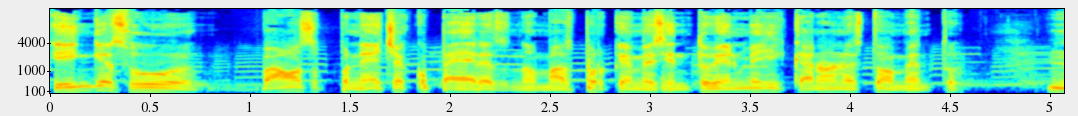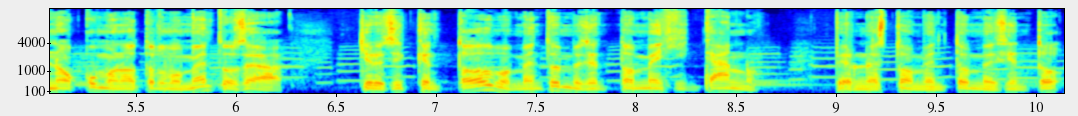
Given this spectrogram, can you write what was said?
Ingesu, vamos a poner a Chaco Pérez nomás porque me siento bien mexicano en este momento. No como en otros momentos, o sea, quiero decir que en todos momentos me siento mexicano, pero en este momento me siento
